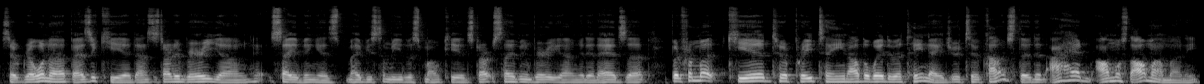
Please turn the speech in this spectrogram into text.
So growing up as a kid, I started very young, saving as maybe some of you the small kids start saving very young and it adds up. But from a kid to a preteen, all the way to a teenager to a college student, I had almost all my money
